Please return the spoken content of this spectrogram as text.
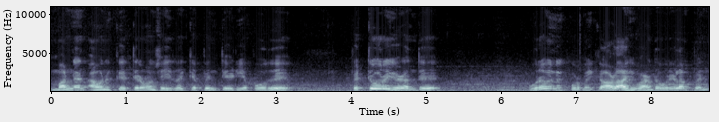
மன்னன் அவனுக்கு திருமணம் செய்து வைக்க பெண் தேடிய போது பெற்றோரை இழந்து உறவினர் கொடுமைக்கு ஆளாகி வாழ்ந்த ஒரு இளம்பெண்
